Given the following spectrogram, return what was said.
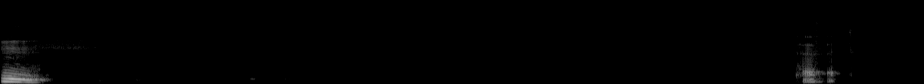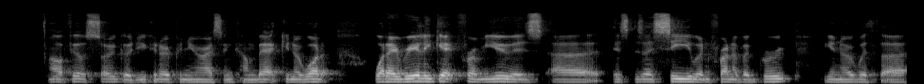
Hmm. Perfect. Oh, it feels so good. You can open your eyes and come back. You know what? What I really get from you is, uh, is, is I see you in front of a group. You know, with uh,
